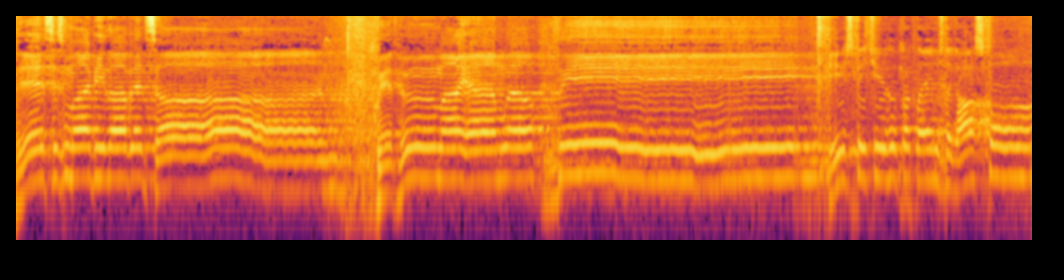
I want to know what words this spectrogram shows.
This is my beloved Son, with whom I am well pleased. Peace be to you who proclaims the gospel.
